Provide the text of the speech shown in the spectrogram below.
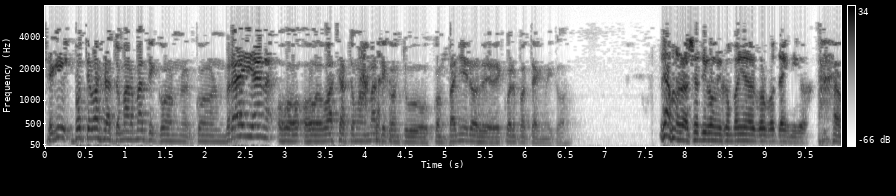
Seguí, ¿Vos te vas a tomar mate con, con Brian o, vas a tomar mate con tus compañeros de, cuerpo técnico? No, bueno, yo estoy con mis compañeros de cuerpo técnico. Ah,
